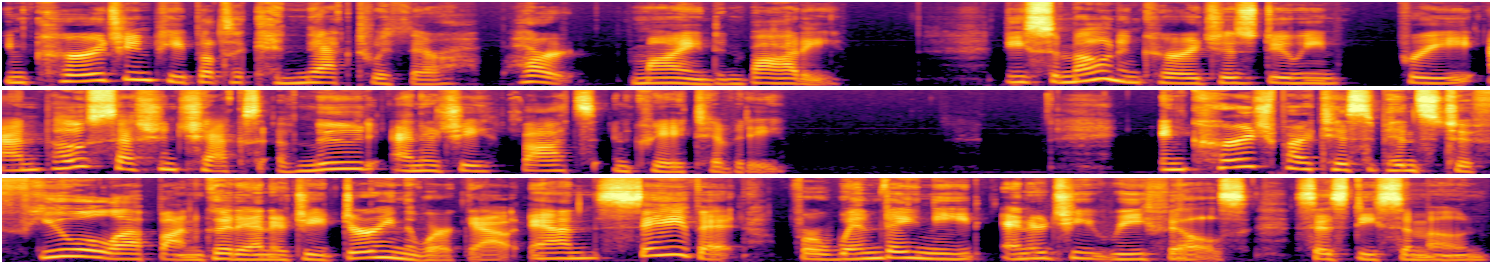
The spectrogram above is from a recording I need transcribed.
encouraging people to connect with their heart, mind, and body. DeSimone encourages doing pre and post session checks of mood, energy, thoughts, and creativity. Encourage participants to fuel up on good energy during the workout and save it for when they need energy refills, says DeSimone.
